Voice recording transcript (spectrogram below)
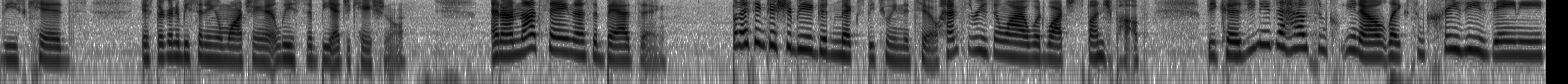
these kids if they're going to be sitting and watching at least to be educational. And i'm not saying that's a bad thing but i think there should be a good mix between the two. Hence the reason why i would watch spongebob because you need to have some you know like some crazy zany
